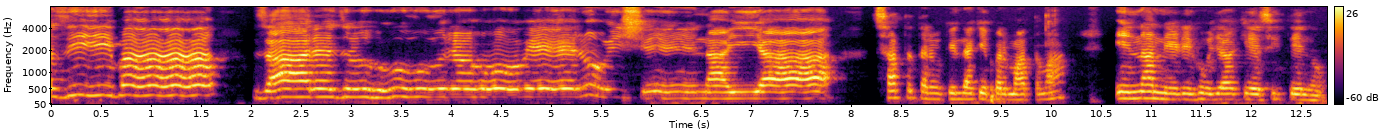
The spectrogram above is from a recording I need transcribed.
ਅਜ਼ੀਬ, ਜ਼ਾਰ ਜ਼ਹੂਰ ਹੋਵੇ ਰੁਸ਼ਨਾਈਆ ਸਤ ਤਰ੍ਹਾਂ ਕਹਿੰਦਾ ਕਿ ਪਰਮਾਤਮਾ ਇੰਨਾ ਨੇੜੇ ਹੋ ਜਾ ਕੇ ਅਸੀਂ ਤੈਨੂੰ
